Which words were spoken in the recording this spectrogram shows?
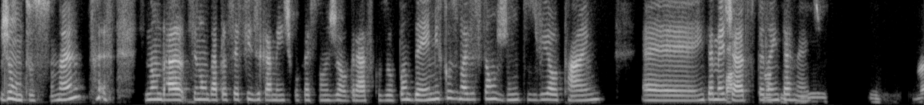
Juntos, né? não dá, se não dá para ser fisicamente por questões geográficos ou pandêmicos, mas estão juntos real time, é, intermediados pela internet. Né?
